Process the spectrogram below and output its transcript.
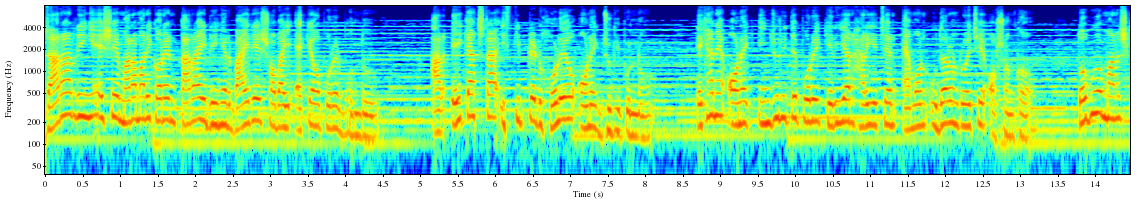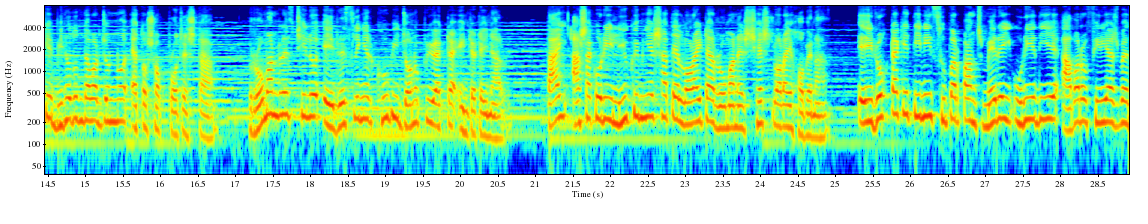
যারা রিংয়ে এসে মারামারি করেন, তারাই রিংয়ের বাইরে সবাই একে অপরের বন্ধু। আর এই কাজটা স্ক্রিপ্টেড হলেও অনেক ঝুঁকিপূর্ণ। এখানে অনেক ইঞ্জুরিতে পড়ে কেরিয়ার হারিয়েছেন এমন উদাহরণ রয়েছে অসংখ্য। তবুও মানুষকে বিনোদন দেওয়ার জন্য এত সব প্রচেষ্টা। রোমান রেস ছিল এই রেসলিংয়ের খুবই জনপ্রিয় একটা এন্টারটেইনার তাই আশা করি লিউকিমিয়ার সাথে লড়াইটা রোমানের শেষ লড়াই হবে না। এই রোগটাকে তিনি সুপার পাঞ্চ মেরেই উড়িয়ে দিয়ে আবারও ফিরে আসবেন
